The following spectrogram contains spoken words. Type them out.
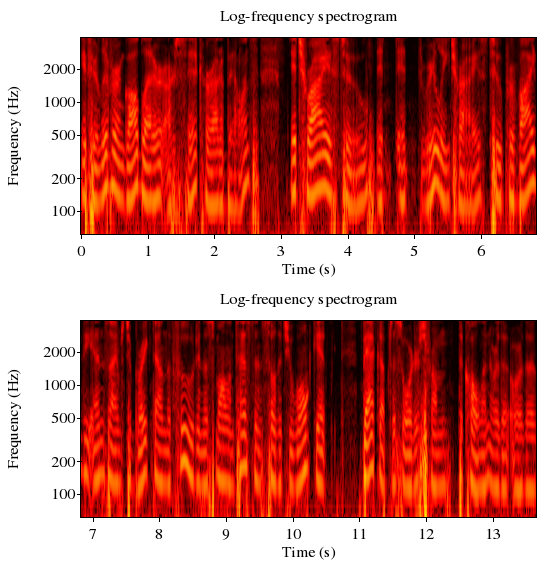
If your liver and gallbladder are sick or out of balance, it tries to, it, it really tries to provide the enzymes to break down the food in the small intestine so that you won't get backup disorders from the colon or the or the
